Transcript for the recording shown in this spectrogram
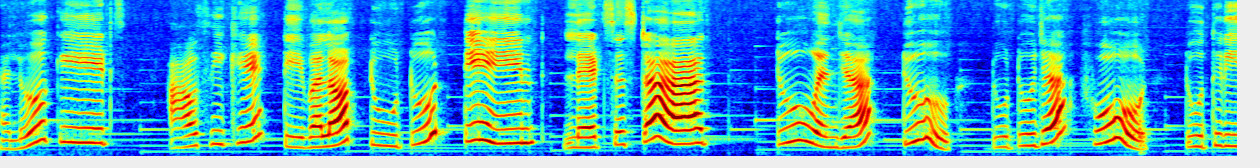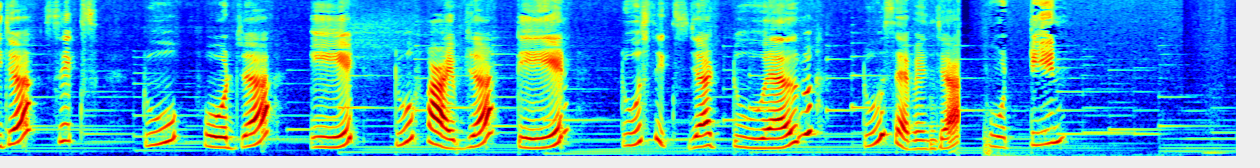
Hello kids आओ सीखे table of two to ten let's start two one जा two two two जा four two three जा six two four जा eight two five जा ten two six जा twelve two seven जा fourteen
